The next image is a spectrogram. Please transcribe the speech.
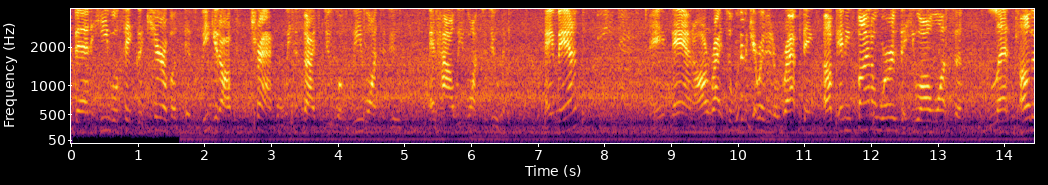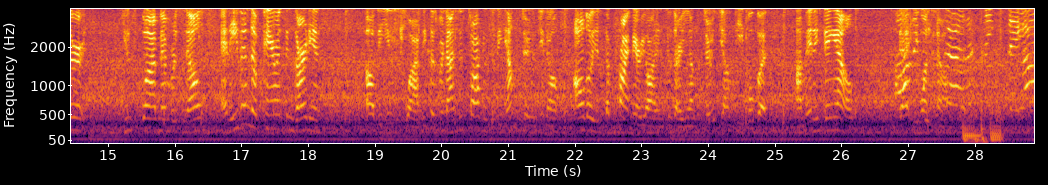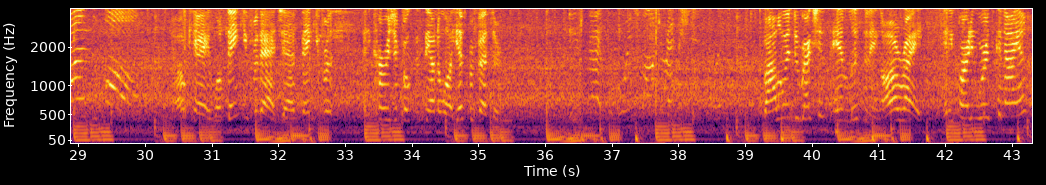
then He will take good care of us. It's we get off track when we decide to do what we want to do and how we want to do it. Amen. Amen. All right. So we're going to get ready to wrap things up. Any final words that you all want to let other youth squad members know, and even the parents and guardians of the youth squad, because we're not just talking to the youngsters, you know, although the primary audiences are youngsters, young people, but um, anything else All that the you want to know. that are listening, stay on the ball. Okay. Well, thank you for that, Jazz. Thank you for encouraging folks to stay on the wall. Yes, Professor. Following directions and listening. All right. Any parting words, Kanaya?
